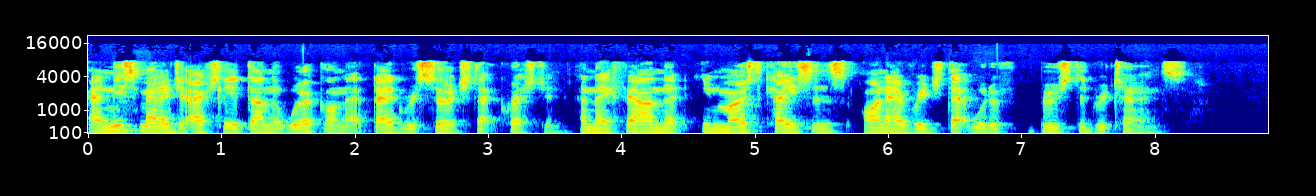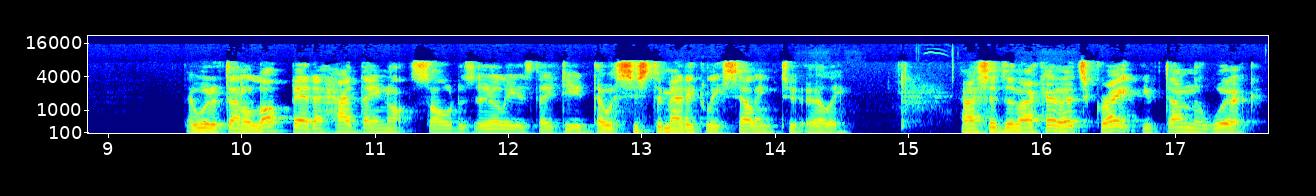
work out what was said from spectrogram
And this manager actually had done the work on that. They had researched that question and they found that in most cases, on average, that would have boosted returns. They would have done a lot better had they not sold as early as they did. They were systematically selling too early. And I said to them, okay, that's great. You've done the work.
